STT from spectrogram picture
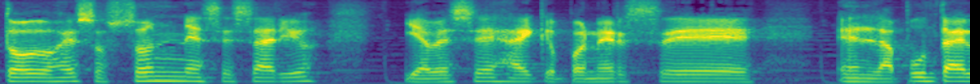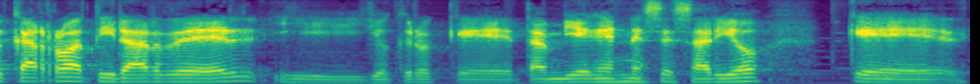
Todos esos son necesarios y a veces hay que ponerse en la punta del carro a tirar de él y yo creo que también es necesario que,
